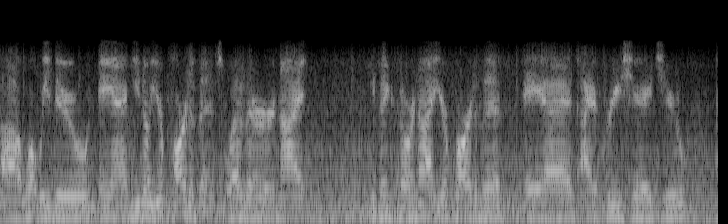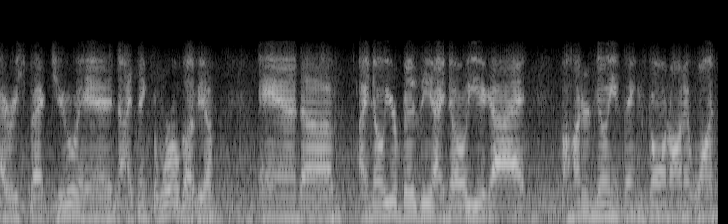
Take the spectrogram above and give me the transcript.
uh, what we do, and you know, you're part of this, whether or not you think so or not, you're part of this, and I appreciate you, I respect you, and I think the world of you. And um, I know you're busy, I know you got a hundred million things going on at once.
